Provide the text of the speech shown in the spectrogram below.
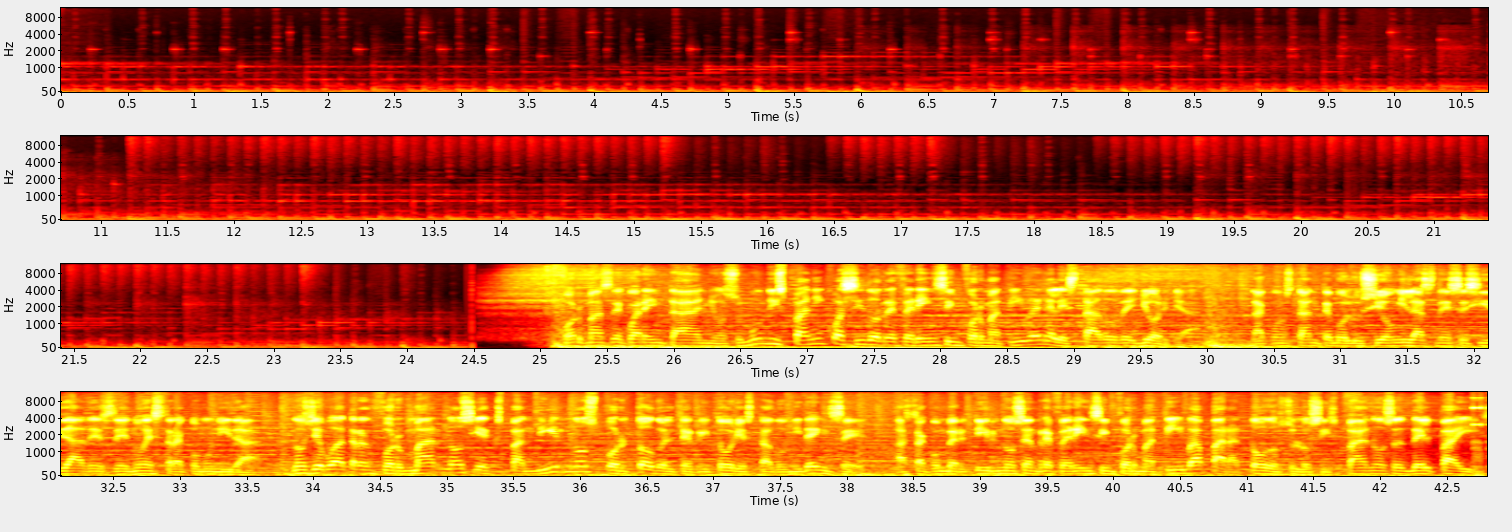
Por más de 40 años, Mundo Hispánico ha sido referencia informativa en el estado de Georgia. La constante evolución y las necesidades de nuestra comunidad nos llevó a transformarnos y expandirnos por todo el territorio estadounidense, hasta convertirnos en referencia informativa para todos los hispanos del país.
